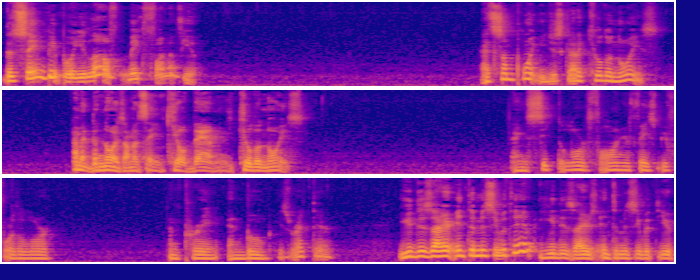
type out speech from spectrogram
The same people you love make fun of you. At some point, you just got to kill the noise. I mean, the noise. I'm not saying kill them, you kill the noise and seek the Lord, fall on your face before the Lord and pray, and boom, He's right there. You desire intimacy with Him, He desires intimacy with you.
